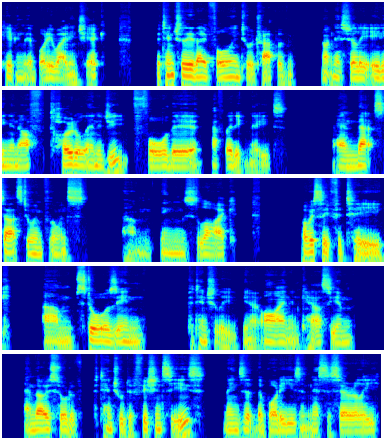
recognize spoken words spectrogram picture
keeping their body weight in check potentially they fall into a trap of not necessarily eating enough total energy for their athletic needs. And that starts to influence um, things like obviously fatigue, um, stores in potentially, you know, iron and calcium, and those sort of potential deficiencies means that the body isn't necessarily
